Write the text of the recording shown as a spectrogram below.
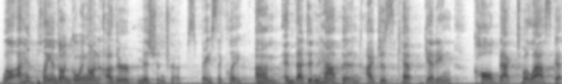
Well, I had planned on going on other mission trips, basically, um, and that didn't happen. I just kept getting called back to Alaska,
